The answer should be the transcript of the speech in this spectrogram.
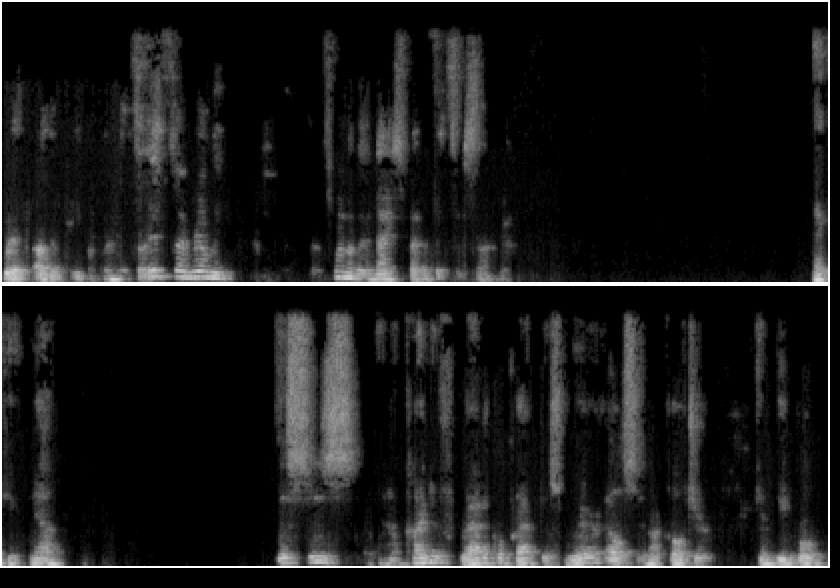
with other people. And it's, it's a really, it's one of the nice benefits of Sangha. Thank you. Yeah. This is a kind of radical practice. Where else in our culture can people?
